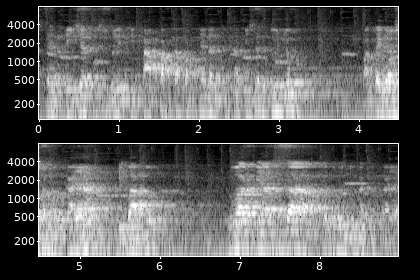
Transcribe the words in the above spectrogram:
stand riset possibility tapak-tapaknya dan kita bisa tunjuk pantai gosong Bengkaya dibangun luar biasa keberuntungan Bengkaya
